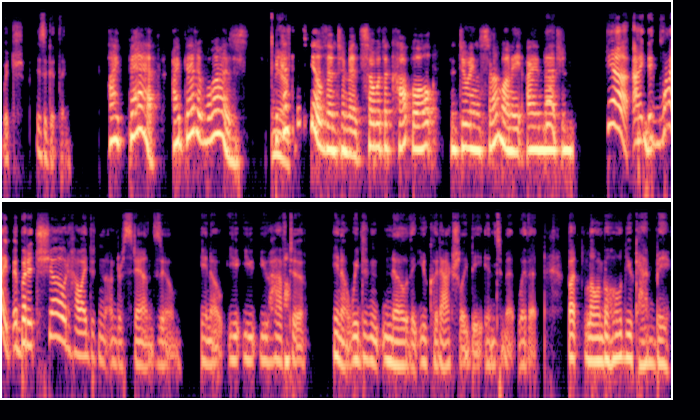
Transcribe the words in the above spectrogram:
which is a good thing. I bet. I bet it was Yeah. because this feels intimate. So with a couple doing the ceremony, I imagine. Yeah, I it, mm-hmm. right, but but it showed how I didn't understand Zoom. You know, you you you have oh. to, you know, we didn't know that you could actually be intimate with it. But lo and behold, you can be.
